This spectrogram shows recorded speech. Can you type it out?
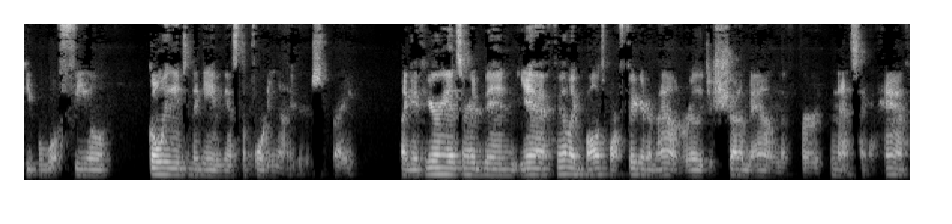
people will feel going into the game against the 49ers, right? Like if your answer had been, yeah, I feel like Baltimore figured them out and really just shut them down for, in that second half,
